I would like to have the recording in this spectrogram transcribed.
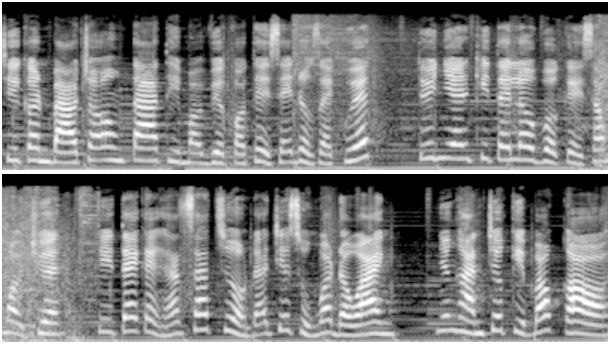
chỉ cần báo cho ông ta thì mọi việc có thể sẽ được giải quyết. Tuy nhiên khi Taylor vừa kể xong mọi chuyện thì tay cảnh sát trưởng đã chia súng vào đầu anh. Nhưng hắn chưa kịp bóp cò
